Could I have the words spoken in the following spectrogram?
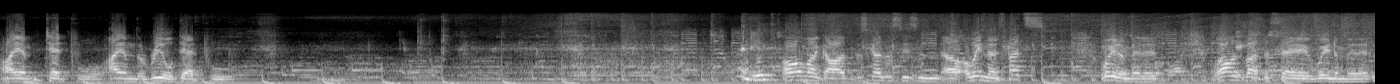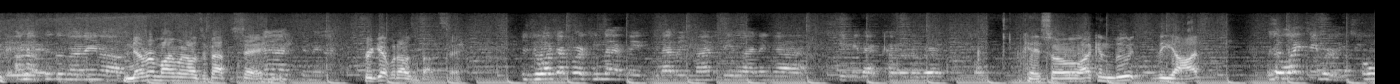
I am Deadpool. I am the real Deadpool. Oh my god, this guy's a season. Uh, oh wait, no, that's. Wait a minute. I was about to say, wait a minute. I'm not thinking that ain't uh. Never mind what I was about to say. Forget what I was about to say. Did you watch out for a team that made that made might be landing uh give me that coming over? Okay, so I can loot the yacht. It's a lightsaber. Let's go.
